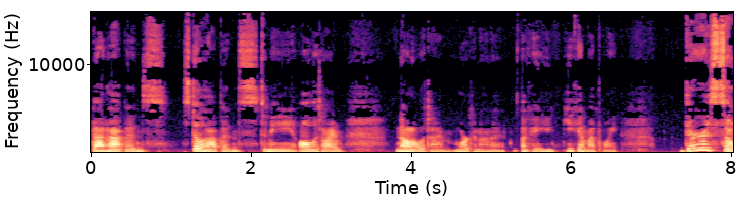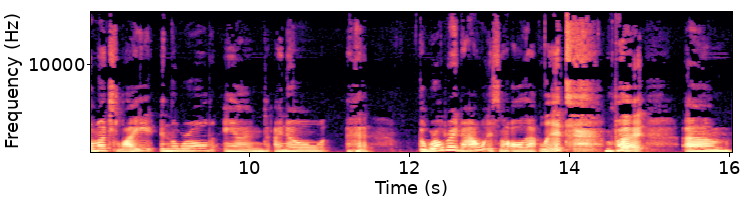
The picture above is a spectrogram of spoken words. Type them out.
That happens. Still happens to me all the time. Not all the time. I'm working on it. Okay, you, you get my point there is so much light in the world and I know the world right now is not all that lit, but um,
